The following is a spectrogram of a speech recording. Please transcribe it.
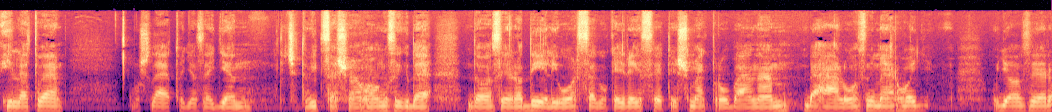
illetve most lehet, hogy ez egy ilyen kicsit viccesen hangzik, de, de azért a déli országok egy részét is megpróbálnám behálózni, mert hogy ugye azért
